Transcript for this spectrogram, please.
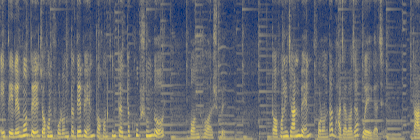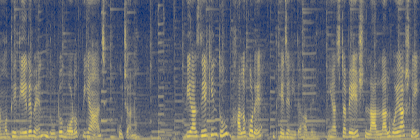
এই তেলের মধ্যে যখন ফোড়নটা দেবেন, তখন কিন্তু একটা খুব সুন্দর গন্ধ আসবে। তখনই জানবেন ফোড়নটা ভাজা ভাজা হয়ে গেছে। তার মধ্যেই দিয়ে দেবেন দুটো বড় পেঁয়াজ কুচানো। পেঁয়াজ দিয়ে কিন্তু ভালো করে ভেজে নিতে হবে। পেঁয়াজটা বেশ লাল লাল হয়ে আসলেই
